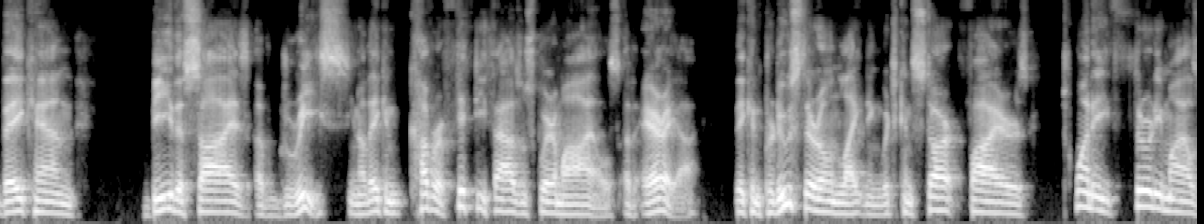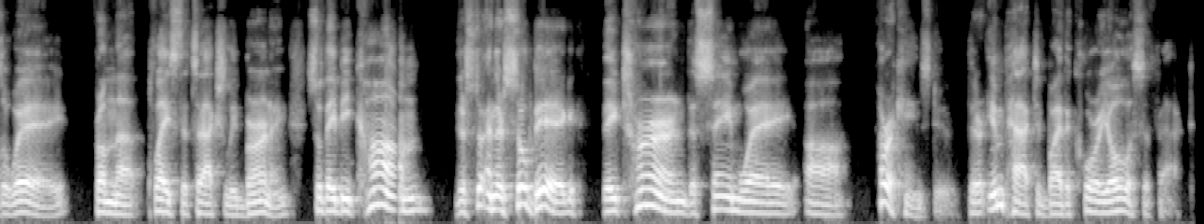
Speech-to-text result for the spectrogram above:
They can be the size of Greece. You know, they can cover 50,000 square miles of area. They can produce their own lightning, which can start fires 20, 30 miles away from the place that's actually burning. So they become, they're so, and they're so big, they turn the same way uh, hurricanes do. They're impacted by the Coriolis effect.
